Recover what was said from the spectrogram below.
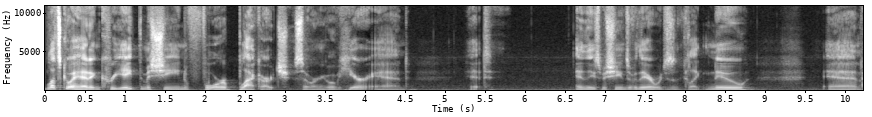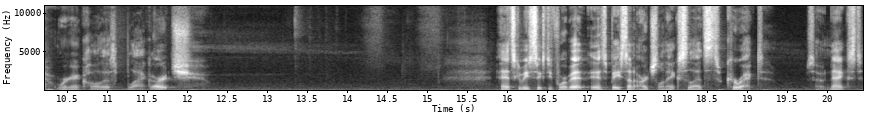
let's go ahead and create the machine for Black Arch. So we're going to go over here and hit in these machines over there. We're just going to click New, and we're going to call this Black Arch. And it's going to be 64-bit. It's based on Arch Linux, so that's correct. So next,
